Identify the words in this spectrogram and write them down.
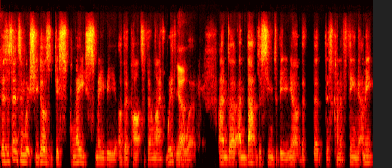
There's a sense in which she does displace maybe other parts of her life with yeah. her work, and uh, and that just seemed to be you know the, the, this kind of theme. I mean,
